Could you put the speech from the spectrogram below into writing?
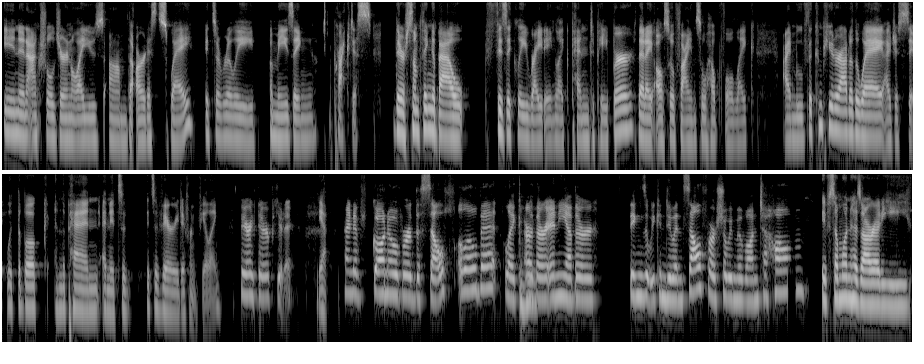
in an actual journal. I use um, the artist's way. It's a really amazing practice. There's something about physically writing like pen to paper that I also find so helpful. Like I move the computer out of the way, I just sit with the book and the pen and it's a it's a very different feeling. Very therapeutic. Yeah. Kind of gone over the self a little bit. Like mm-hmm. are there any other things that we can do in self or should we move on to home? If someone has already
